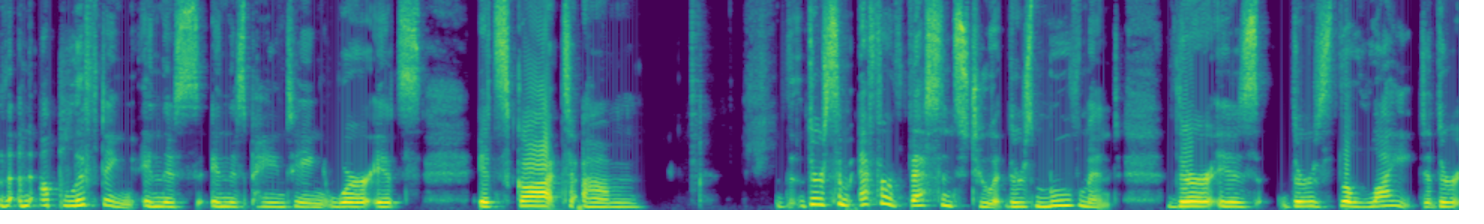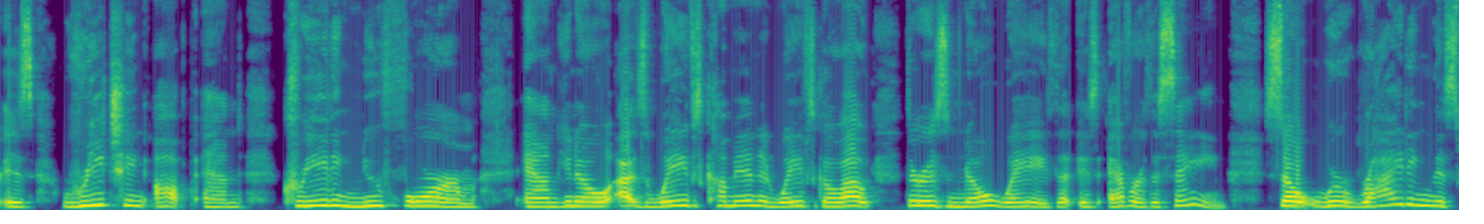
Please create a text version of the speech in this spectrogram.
an uplifting in this in this painting where it's it's got um, there's some effervescence to it. There's movement. There is there's the light. There is reaching up and creating new form. And you know as waves come in and waves go out there is no wave that is ever the same. So we're riding this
